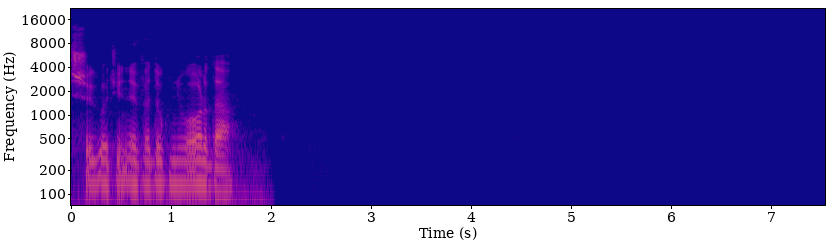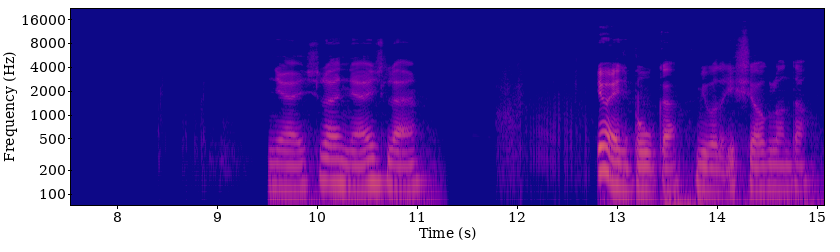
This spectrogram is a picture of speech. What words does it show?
3 godziny według New Orda. Nieźle, nieźle. Gdzie miałeś bułkę? Miło ich się ogląda.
